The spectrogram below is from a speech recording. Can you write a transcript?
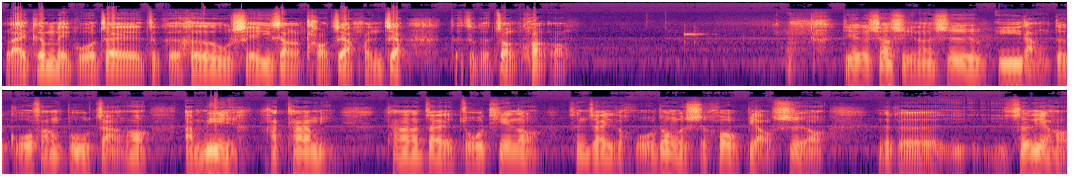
来跟美国在这个核武协议上讨价还价的这个状况哦。第二个消息呢是伊朗的国防部长哦阿米哈塔米，他在昨天哦参加一个活动的时候表示哦。那个以以色列哈，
